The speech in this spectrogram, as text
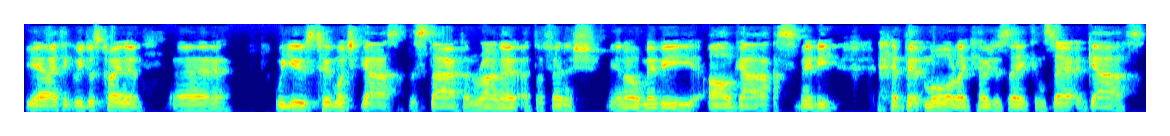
yeah, I think we just kind of uh, we used too much gas at the start and ran out at the finish. You know, maybe all gas, maybe a bit more like how would you say concerted gas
